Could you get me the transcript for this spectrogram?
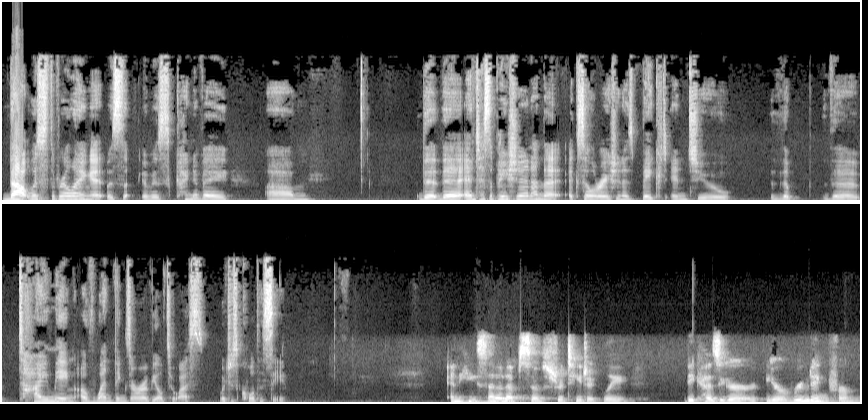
that was thrilling. It was it was kind of a um, the the anticipation and the acceleration is baked into the the timing of when things are revealed to us, which is cool to see. And he set it up so strategically because you're you're rooting for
